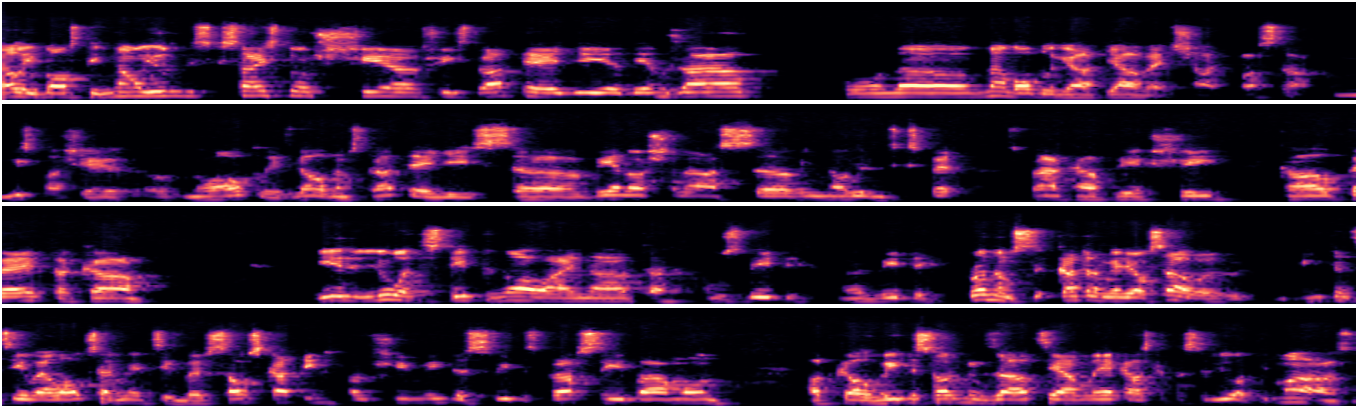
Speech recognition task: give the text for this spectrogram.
dalībvalstīm nav juridiski saistoša šī stratēģija, diemžēl, un nav obligāti jāveic šādi pasākumi. Vispār šie no lauka līdz galdam stratēģijas vienošanās, viņi nav juridiski spēkā priekš šī KLP. Tā kā ir ļoti stipri novaināta uz vidi. vidi. Protams, katram ir jau sava intensīvā lauksaimniecība, ir savs skatījums par šīm vides, vides prasībām. Un atkal vides organizācijām liekas, ka tas ir ļoti maz.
